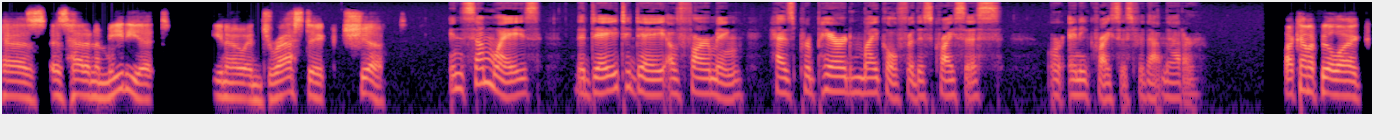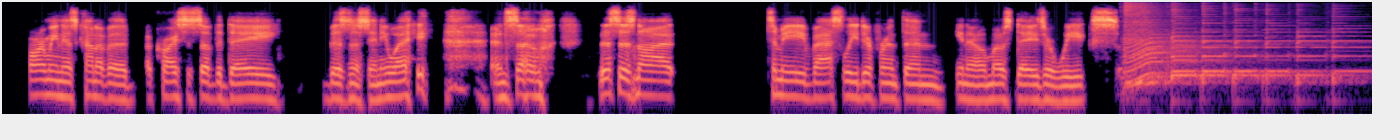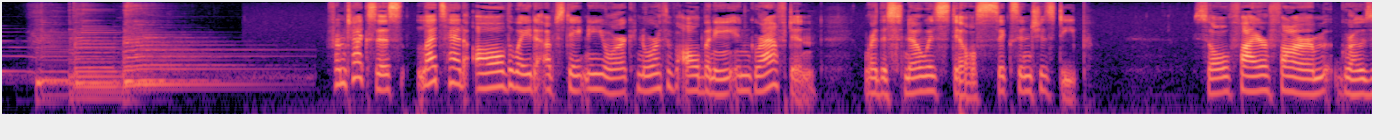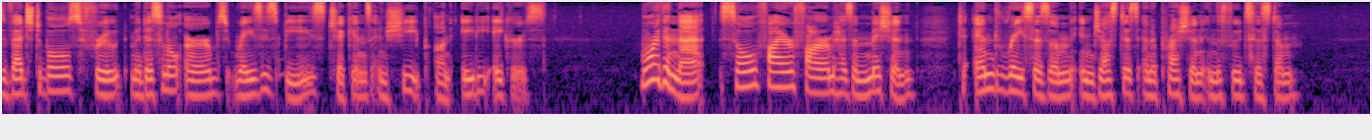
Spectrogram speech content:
has has had an immediate, you know, and drastic shift. In some ways, the day-to-day of farming has prepared Michael for this crisis or any crisis for that matter. I kind of feel like farming is kind of a, a crisis of the day business anyway. and so this is not to me vastly different than, you know, most days or weeks. From Texas, let's head all the way to upstate New York, north of Albany in Grafton, where the snow is still six inches deep. Soulfire Farm grows vegetables, fruit, medicinal herbs, raises bees, chickens, and sheep on 80 acres. More than that, Soulfire Farm has a mission to end racism, injustice, and oppression in the food system.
